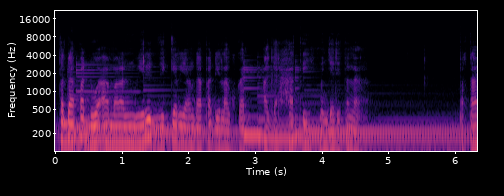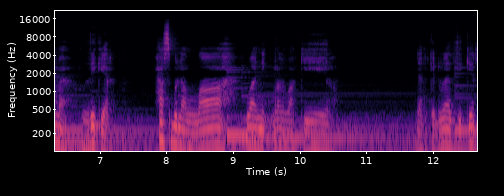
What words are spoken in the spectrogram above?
Terdapat dua amalan wirid zikir yang dapat dilakukan agar hati menjadi tenang. Pertama, zikir Hasbunallah wa ni'mal wakil. Dan kedua zikir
